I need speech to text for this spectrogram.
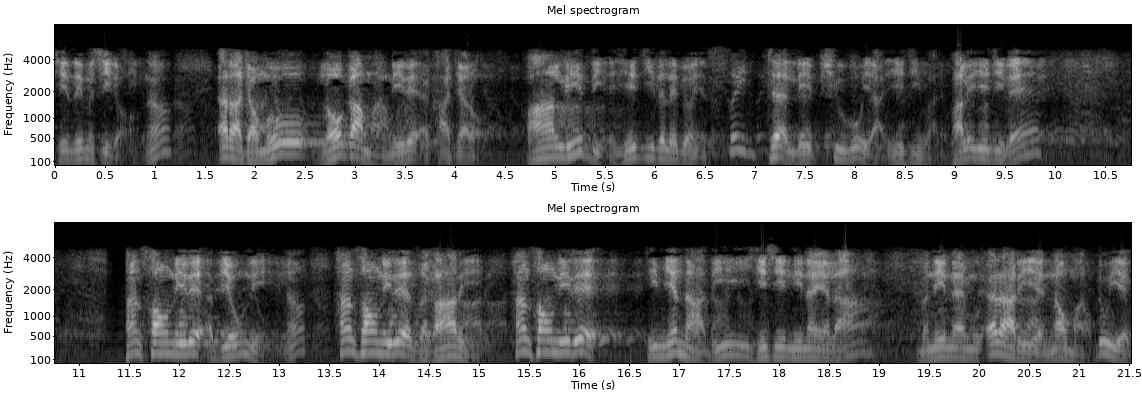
ဖြည့်သေးမရှိတော့နော် အဲ့ဒါကြောင့်မို့လောကမှာနေတဲ့အခါကျတော့ဘာလေးတည်အရေးကြီးတယ်လဲပြောရင်စိတ်ဓာတ်လေးဖြူဖို့ရအရေးကြီးပါတယ်ဘာလေးအရေးကြီးလဲဟန်ဆောင်နေတဲ့အပြုံးတွေနော်ဟန်ဆောင်နေတဲ့စကားတွေဟန်ဆောင်နေတဲ့ဒီမျက်နာဒီရေရှည်နေနိုင်ရလားမနေနိုင်ဘူးအဲ့ဓာတွေရဲ့နောက်မှာသူ့ရဲ့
